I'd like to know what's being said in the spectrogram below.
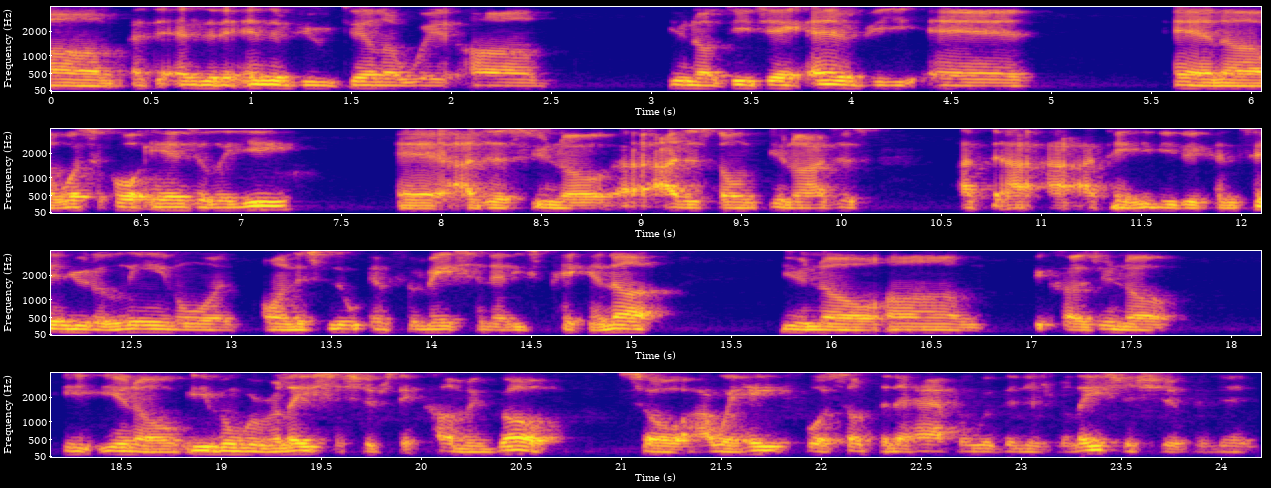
Um, at the end of the interview, dealing with um, you know, DJ Envy and and uh, what's it called, Angela Yee, and I just, you know, I, just don't, you know, I just, I, th- I, think he need to continue to lean on on this new information that he's picking up, you know, um, because you know, he, you know, even with relationships, they come and go. So I would hate for something to happen within his relationship, and then,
